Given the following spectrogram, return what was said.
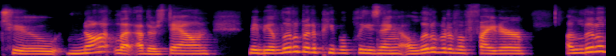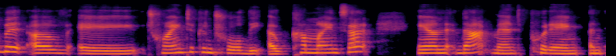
to not let others down, maybe a little bit of people pleasing, a little bit of a fighter, a little bit of a trying to control the outcome mindset and that meant putting an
